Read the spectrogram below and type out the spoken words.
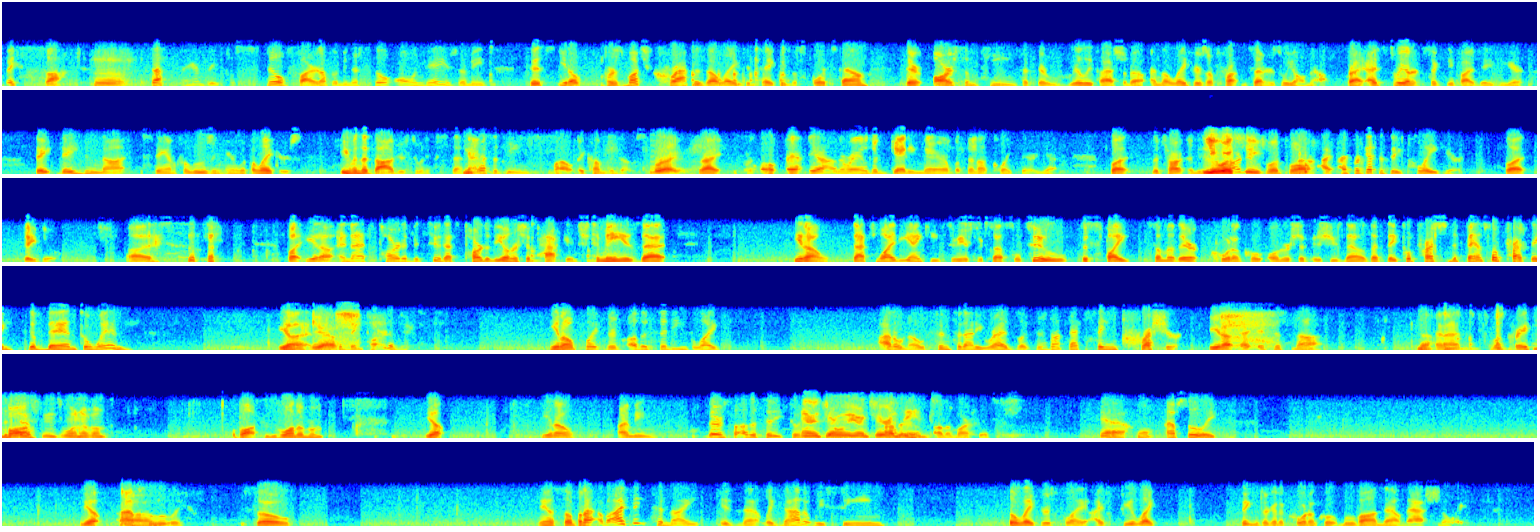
they sucked. Hmm. that fan base was still fired up. I mean, they're still all engaged. I mean, this, you know, for as much crap as LA can take as a sports town, there are some teams that they're really passionate about, and the Lakers are front and center, as we all know, right? It's 365 days a year. They they do not stand for losing here with the Lakers. Even the Dodgers to an extent. The rest of the teams, well, it comes and goes Right. right? So, yeah, yeah, and the Rams are getting there, but they're not quite there yet. But the chart, I mean, USC Chargers- football. I, I forget that they play here, but they do. Uh, but you know, and that's part of it too. That's part of the ownership package to me is that, you know, that's why the Yankees to me are successful too, despite some of their quote unquote ownership issues now. Is that they put pressure. The fans put pressure. They demand to win. You know, and that's a big part of it. You know, play, there's other cities like I don't know, Cincinnati Reds. Like, there's not that same pressure. You know, it's just not, No. and that's what creates too. Boston's one of them. Boston's one of them. Yep. You know, I mean, there's other cities too. And it's only on certain other, teams. other markets. Yeah, Yeah. absolutely. Yep, Um, absolutely. so, yeah. So, but I, but I think tonight is that like now that we've seen the Lakers play, I feel like things are going to quote unquote move on now nationally.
